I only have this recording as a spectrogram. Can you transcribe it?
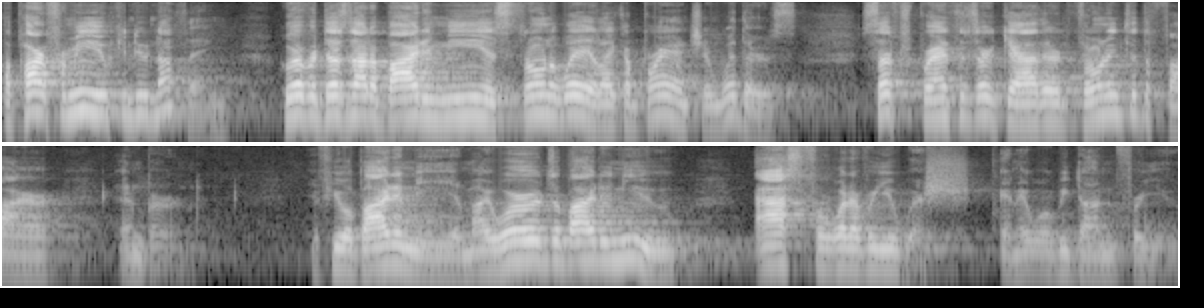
apart from me you can do nothing. Whoever does not abide in me is thrown away like a branch and withers. Such branches are gathered, thrown into the fire, and burned. If you abide in me and my words abide in you, ask for whatever you wish, and it will be done for you.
